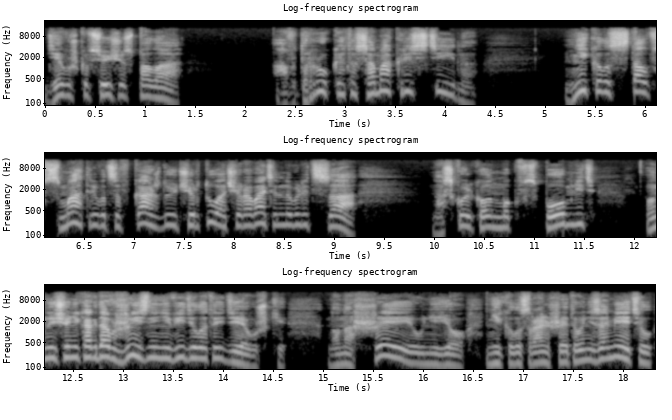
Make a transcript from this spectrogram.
Девушка все еще спала. А вдруг это сама Кристина? Николас стал всматриваться в каждую черту очаровательного лица. Насколько он мог вспомнить, он еще никогда в жизни не видел этой девушки, но на шее у нее, Николас раньше этого не заметил,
